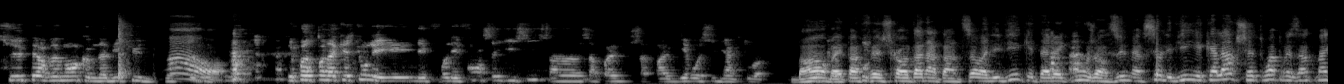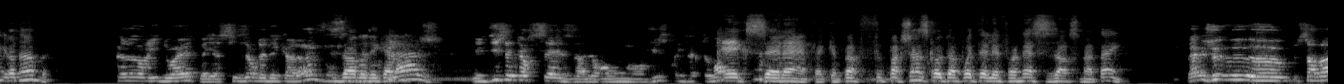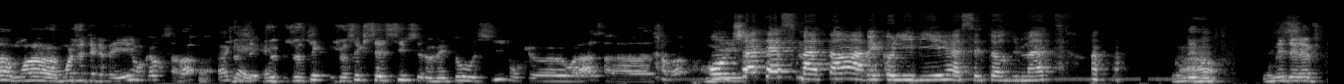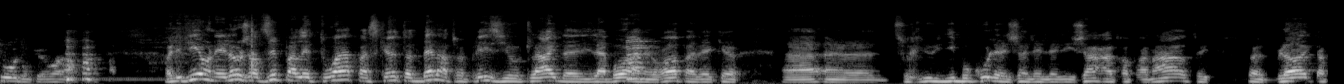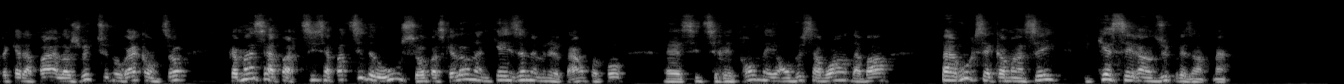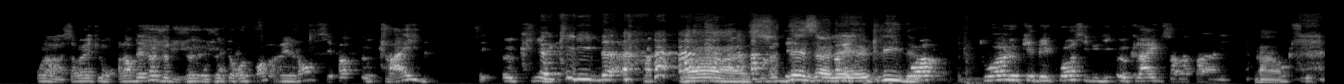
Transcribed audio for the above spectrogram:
Superbement, comme d'habitude. Oh. Je ne pose pas la question, les, les, Français d'ici, ça ne ça pas le dire aussi bien que toi. Bon, ben parfait, je suis content d'entendre ça. Olivier qui est avec nous aujourd'hui. Merci Olivier. Il est quelle heure chez toi présentement à Grenoble? Alors, il doit être, ben, il y a 6 heures de décalage. 6 heures de décalage? Il est 17h16 à l'heure où on enregistre exactement. Excellent. Fait que par, chance qu'on t'a pas téléphoné à 6 heures ce matin. Ben, je, euh, euh, ça va, moi, moi j'étais réveillé encore, ça va. Je, sais, je, sais, je, sais, que Cécile c'est le veto aussi, donc euh, voilà, ça, ça, va. On chattait ce matin avec Olivier à 7 h du mat'. on, est, des lèvres tôt, donc euh, voilà. Olivier, on est là aujourd'hui pour parler de toi parce que tu as une belle entreprise, YouClyde, euh, là-bas en Europe, avec euh, tu réunis beaucoup les, gens entrepreneurs, tu as un blog, tu as un paquet d'affaires. Alors, je veux que tu nous racontes ça. Comment ça a parti? Ça a parti de où, ça? Parce que là, on a une quinzaine de minutes. Hein? On ne peut pas s'étirer trop, mais on veut savoir d'abord par où que ça a commencé et qu'est-ce qui s'est rendu présentement. Oula, ça va être long. Alors déjà, je, je, te reprends, les gens, c'est pas Euclide, c'est Euclide. Euclide. Ah, je suis désolé, Euclide. Toi, le Québécois, si tu dis Euclide, ça va pas aller.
